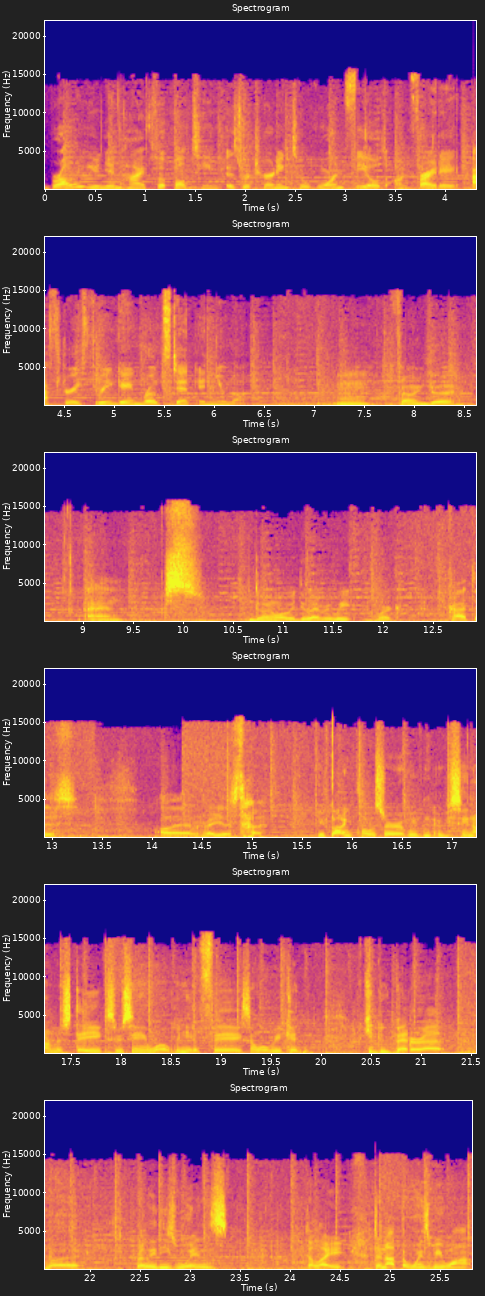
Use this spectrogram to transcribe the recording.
Brawley Union High football team is returning to Warne Field on Friday after a three game road stint in Yuma. Mm, feeling good and just doing what we do every week work, practice, all that regular stuff. We've gotten closer, we've, we've seen our mistakes, we've seen what we need to fix and what we could, we could do better at. But really, these wins, they're like, they're not the wins we want.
